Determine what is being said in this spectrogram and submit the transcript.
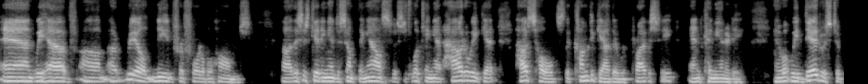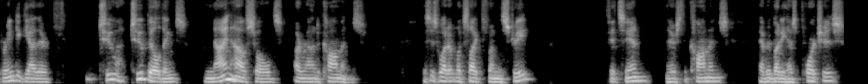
and we have um, a real need for affordable homes. Uh, this is getting into something else. This is looking at how do we get households that come together with privacy and community. And what we did was to bring together two, two buildings, nine households around a commons. This is what it looks like from the street. Fits in, there's the commons. Everybody has porches,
